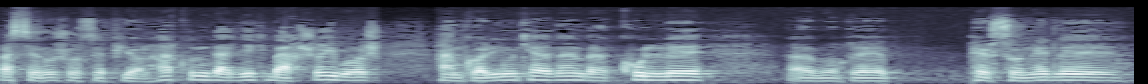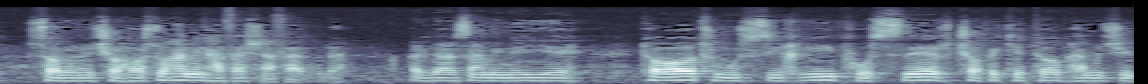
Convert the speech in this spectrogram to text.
و سروش و سپیان هر کدوم در یک بخشایی باش همکاری می‌کردن و کل واقع پرسنل سالن چهارسو همین هفتش نفر بودن. ولی در زمینه تئاتر موسیقی پوستر چاپ کتاب همه چی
